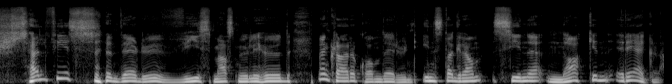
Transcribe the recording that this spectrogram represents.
selfies der du viser mest mulig hud, men klarer å komme deg rundt Instagram sine nakenregler.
